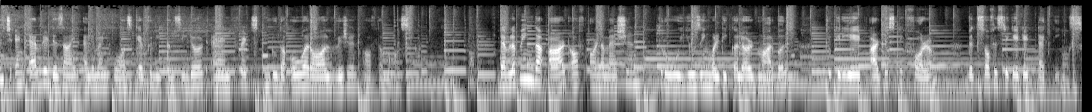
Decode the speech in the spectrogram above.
Each and every design element was carefully considered and fits into the overall vision of the mosque. Developing the art of ornamentation through using multicolored marble to create artistic form with sophisticated techniques.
